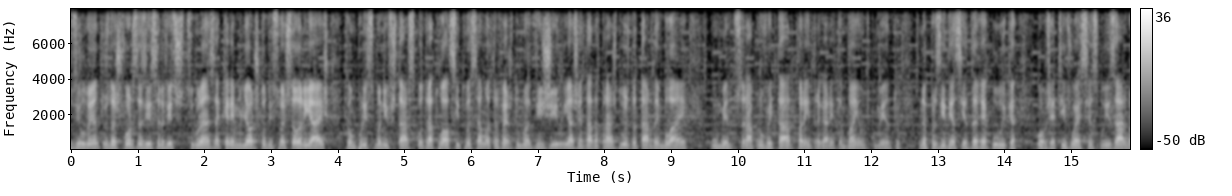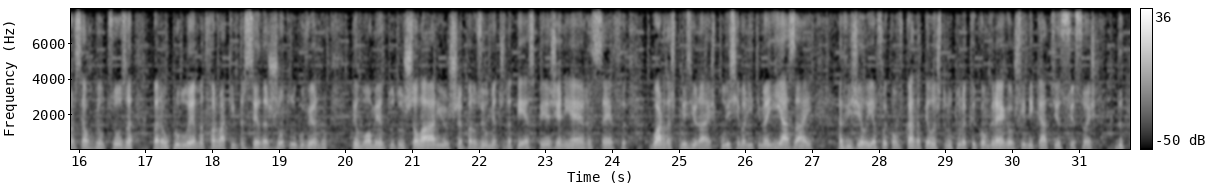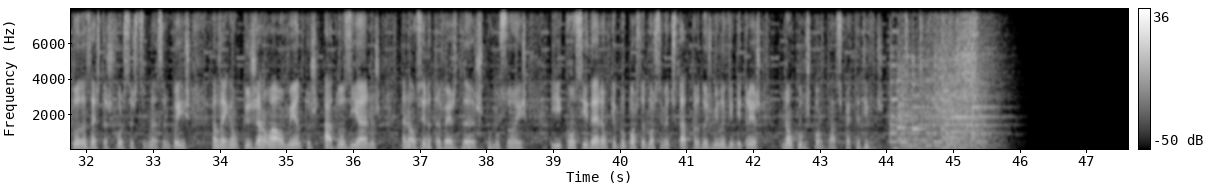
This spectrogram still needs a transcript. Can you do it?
Os elementos das forças e serviços de segurança querem melhores condições salariais, vão por isso manifestar-se contra a atual situação através de uma vigília agendada para as duas da tarde em Belém. O momento será aproveitado para entregarem também um documento na Presidência da República. O objetivo é sensibilizar Marcelo Rebelo de Sousa para o problema, de forma a que interceda junto do Governo pelo aumento dos salários para os elementos da PSP, GNR, CEF, guardas prisionais, Polícia Marítima e ASAI. A vigília foi convocada pela estrutura que congrega os sindicatos e associações de todas estas forças de segurança no país. Alegam que já não há aumentos há 12 anos, a não ser através das promoções, e consideram que a proposta do Orçamento de Estado para 2023 não corresponde às expectativas.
